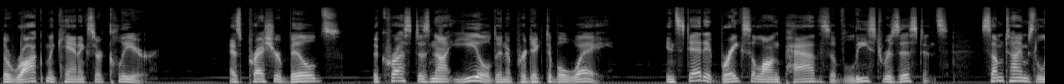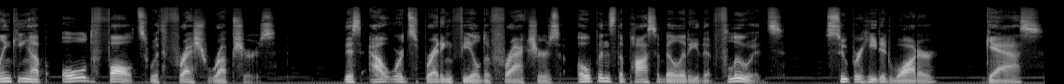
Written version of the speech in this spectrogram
The rock mechanics are clear. As pressure builds, the crust does not yield in a predictable way. Instead, it breaks along paths of least resistance, sometimes linking up old faults with fresh ruptures. This outward spreading field of fractures opens the possibility that fluids, superheated water, gas,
